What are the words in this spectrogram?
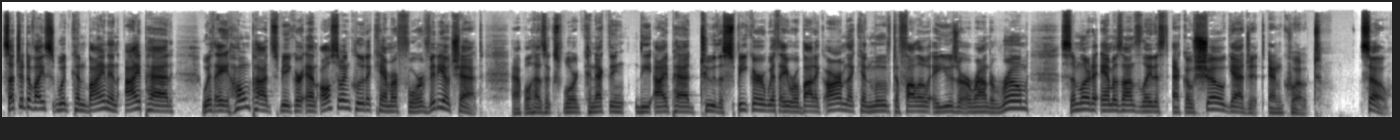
Such a device would combine an iPad with a HomePod speaker and also include a camera for video chat. Apple has explored connecting the iPad to the speaker with a robotic arm that can move to follow a user around a room, similar to Amazon's latest Echo Show gadget, end quote. So,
